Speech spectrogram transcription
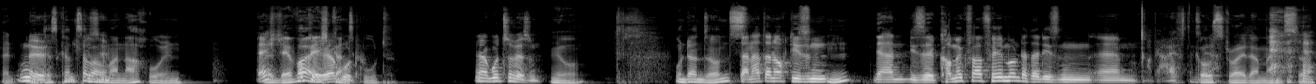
Äh, Nö, das kannst du aber gesehen. mal nachholen. Echt? Also der war okay, echt ja, ganz gut. gut. Ja, gut zu wissen. Ja. Und ansonsten Dann hat er noch diesen, Hm? ja, diese Comic-Verfilmung, da hat er diesen, ähm, wie heißt der? Ghost Rider meinst du?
